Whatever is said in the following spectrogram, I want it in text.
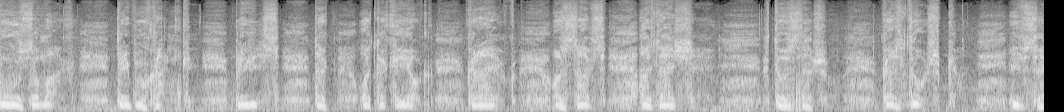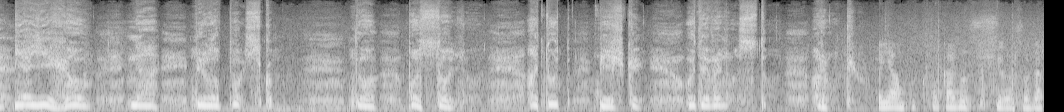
був у Сумах, три буханки привіз. Так отакий от крайок остався, а далі хто знає картошка і все. Я їхав на Білопольському до Постольного, а тут пішки у 90 років. Я вам покажу, що, так.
